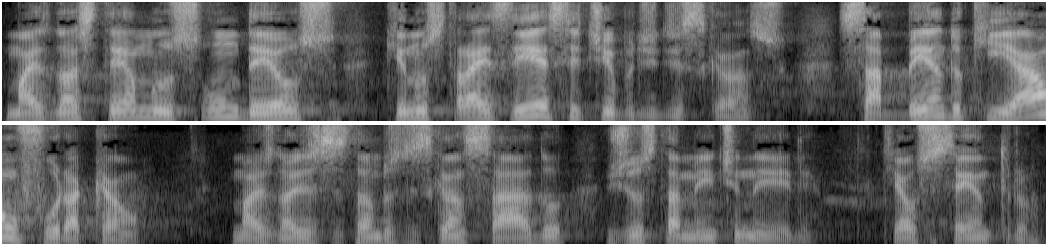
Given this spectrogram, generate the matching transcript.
Mas nós temos um Deus que nos traz esse tipo de descanso, sabendo que há um furacão, mas nós estamos descansados justamente nele, que é o centro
